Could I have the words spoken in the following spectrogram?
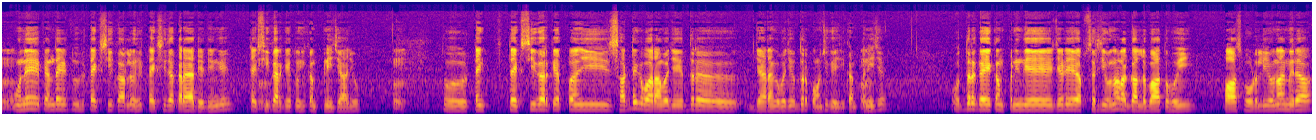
ਉਹਨੇ ਕਹਿੰਦਾ ਤੁਸੀਂ ਟੈਕਸੀ ਕਰ ਲਓ ਅਸੀਂ ਟੈਕਸੀ ਦਾ ਕਿਰਾਇਆ ਦੇ ਦੇਵਾਂਗੇ ਟੈਕਸੀ ਕਰਕੇ ਤੁਸੀਂ ਕੰਪਨੀ 'ਚ ਆ ਜਾਓ। ਹੂੰ। ਤੋ ਟੈਕਸੀ ਕਰਕੇ ਆਪਾਂ ਜੀ 12:30 ਵਜੇ ਇੱਧਰ 11:00 ਵਜੇ ਉੱਧਰ ਪਹੁੰਚ ਗਏ ਜੀ ਕੰਪਨੀ 'ਚ। ਉੱਧਰ ਗਏ ਕੰਪਨੀ ਦੇ ਜਿਹੜੇ ਅਫਸਰ ਸੀ ਉਹਨਾਂ ਨਾਲ ਗੱਲਬਾਤ ਹੋਈ। ਪਾਸਪੋਰਟ ਲਈ ਉਹਨਾਂ ਨੇ ਮੇਰਾ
